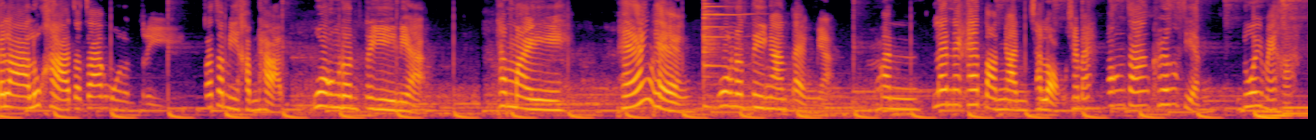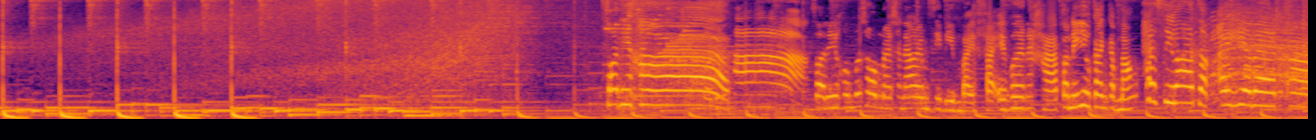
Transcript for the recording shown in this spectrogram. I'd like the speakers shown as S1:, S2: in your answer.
S1: วลาลูกค้าจะจ้างวงดนตรี ก็จะมีคำถามวงดนตรีเนี่ยทำไมแพงแพงวงดนตรีงานแต่งเนี่ย มันเล่นได้แค่ตอนงานฉลองใช่ไหมต้องจ้างเครื่องเสียงด้วยไหมคะสวัสดีค่ะ
S2: ค่ะ
S1: สวัสดีคุณผู้ชมในช anel MC Beam by Forever นะคะ ตอนนี้อยู่กันกับน้องแพสซิล่าจาก i h e a r Band ค่ะ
